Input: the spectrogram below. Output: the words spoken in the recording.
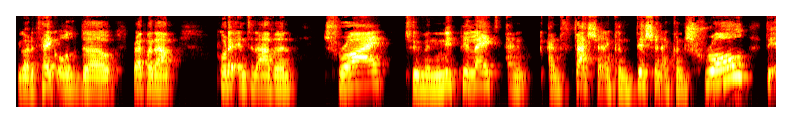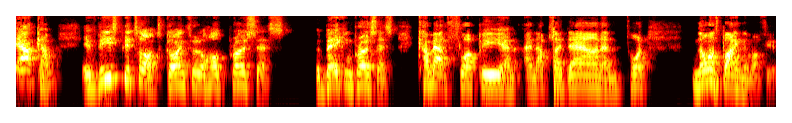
You got to take all the dough, wrap it up, put it into the oven, try to manipulate and, and fashion and condition and control the outcome. If these pitot going through the whole process, the baking process, come out floppy and, and upside down and torn, no one's buying them off you.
